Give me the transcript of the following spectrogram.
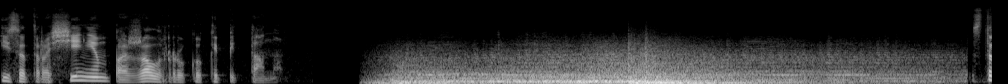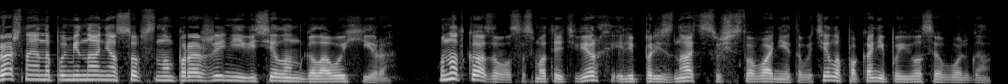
и с отвращением пожал руку капитану. Страшное напоминание о собственном поражении висело над головой Хира. Он отказывался смотреть вверх или признать существование этого тела, пока не появился Вольфганг.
